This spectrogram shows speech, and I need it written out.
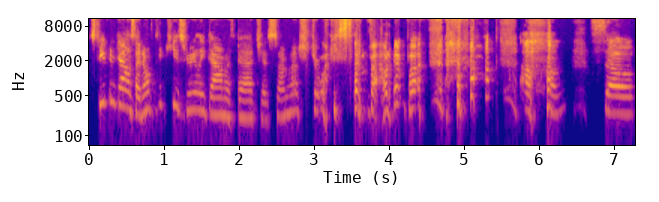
Stephen Downes, I don't think he's really down with badges, so I'm not sure what he said about it, but um, so,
